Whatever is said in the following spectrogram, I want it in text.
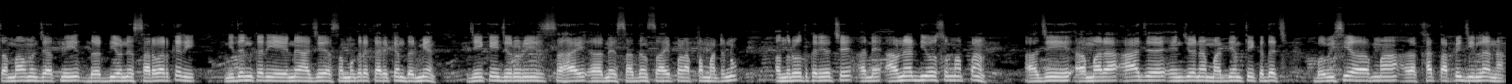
તમામ જાતની દર્દીઓને સારવાર કરી નિદાન કરી એને આજે સમગ્ર કાર્યક્રમ દરમિયાન જે કંઈ જરૂરી સહાય અને સાધન સહાય પણ આપવા માટેનો અનુરોધ કર્યો છે અને આવનાર દિવસોમાં પણ આજે અમારા આ જ એનજીઓના માધ્યમથી કદાચ ભવિષ્યમાં આખા તાપી જિલ્લાના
